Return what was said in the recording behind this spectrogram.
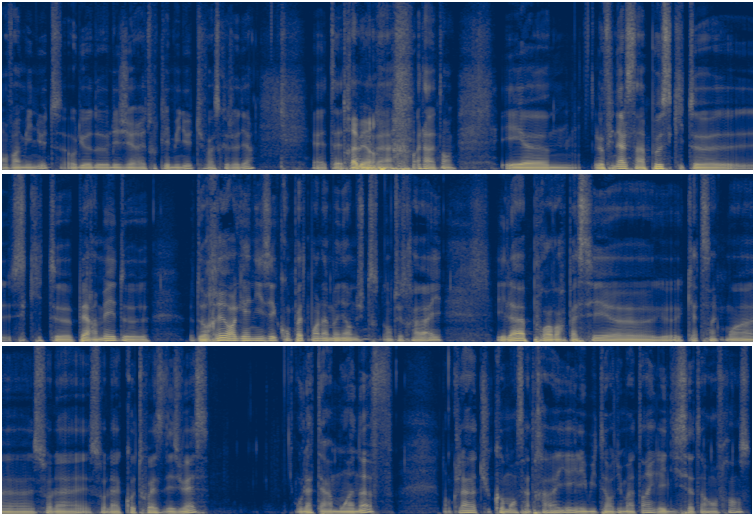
en 20 minutes au lieu de les gérer toutes les minutes, tu vois ce que je veux dire? Très bien. voilà, Et au final, c'est un peu ce qui te, ce qui te permet de, de réorganiser complètement la manière dont tu, travailles. Et là, pour avoir passé 4-5 mois sur, la, sur la côte ouest des US, où là, tu es à moins 9, donc là, tu commences à travailler, il est 8 h du matin, il est 17 h en France.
